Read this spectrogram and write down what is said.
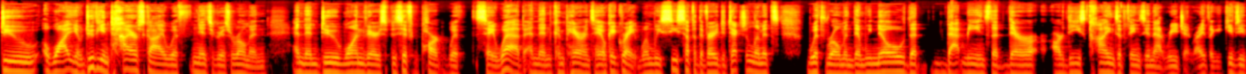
do a wide, you know, do the entire sky with Nancy Grace Roman, and then do one very specific part with, say, Webb, and then compare and say, okay, great. When we see stuff at the very detection limits with Roman, then we know that that means that there are these kinds of things in that region, right? Like it gives you,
